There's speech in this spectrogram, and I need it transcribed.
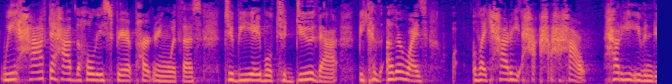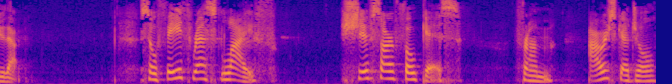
We have to have the Holy Spirit partnering with us to be able to do that because otherwise, like how do you, how, how do you even do that? So faith, rest, life shifts our focus from our schedule,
